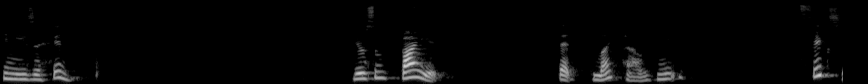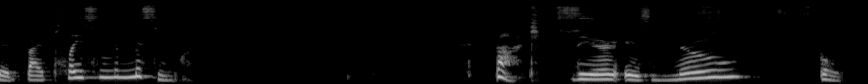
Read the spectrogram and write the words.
He needs a hint. Wilson buy it. That lighthouse need. Fix it by placing the missing one. But there is no bulb.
